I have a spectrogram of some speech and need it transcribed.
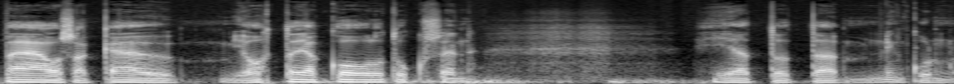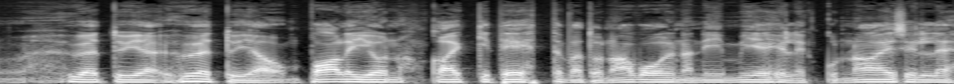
pääosa käy johtajakoulutuksen. Ja tota, niin kuin hyötyjä, hyötyjä on paljon, kaikki tehtävät on avoinna niin miehille kuin naisille,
